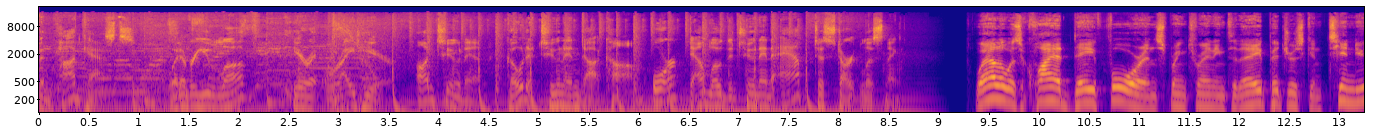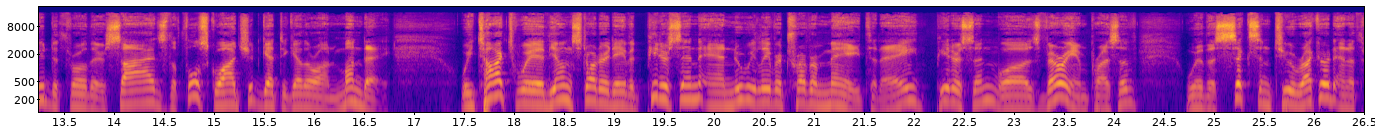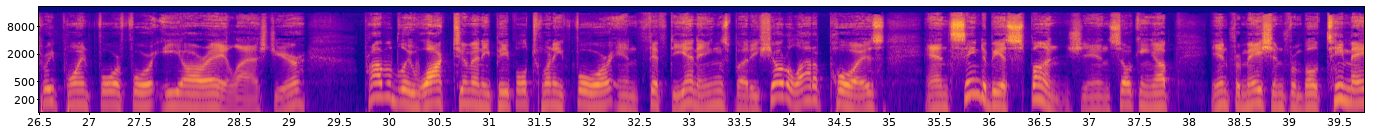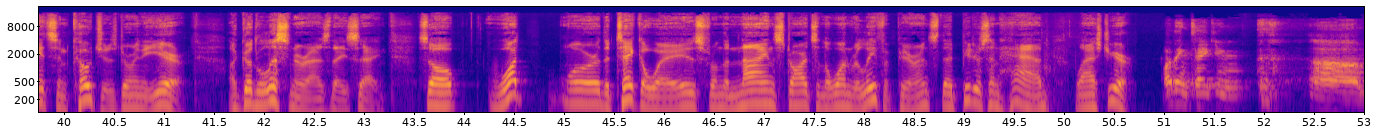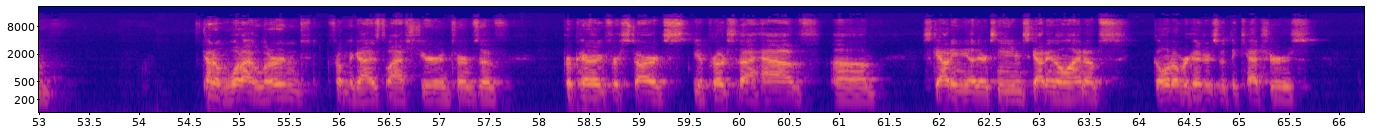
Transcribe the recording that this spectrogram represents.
even podcasts. Whatever you love, hear it right here on TuneIn. Go to tunein.com or download the TuneIn app to start listening. Well, it was a quiet day four in spring training today. Pitchers continued to throw their sides. The full squad should get together on Monday. We talked with young starter David Peterson and new reliever Trevor May today. Peterson was very impressive with a 6 and 2 record and a 3.44 ERA last year. Probably walked too many people, 24 in 50 innings, but he showed a lot of poise and seemed to be a sponge in soaking up information from both teammates and coaches during the year. A good listener, as they say. So, what were the takeaways from the nine starts and the one relief appearance that Peterson had last year? I think taking um, kind of what I learned from the guys last year in terms of preparing for starts, the approach that I have, um, scouting the other team, scouting the lineups, going over hitters with the catchers.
